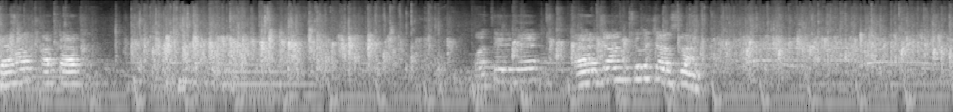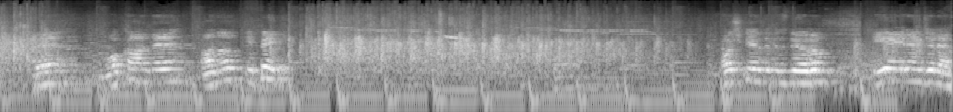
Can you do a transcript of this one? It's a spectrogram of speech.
Sevan Akar. Bateride Ercan Kılıçarslan ve vokalde Anıl İpek. Hoş geldiniz diyorum. İyi eğlenceler.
